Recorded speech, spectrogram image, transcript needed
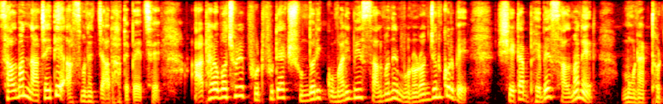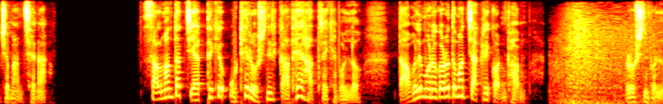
সালমান না চাইতে আসমানের চাঁদ হাতে পেয়েছে। আঠারো বছরের ফুটফুটে এক সুন্দরী কুমারী মেয়ে সালমানের মনোরঞ্জন করবে, সেটা ভেবে সালমানের মন আর ধৈর্য মানছে না। সালমান তার চেয়ার থেকে উঠে রোশনির কাঁধে হাত রেখে বলল, তাহলে মনে করো তোমার চাকরি কনফার্ম। রোশনি বলল,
